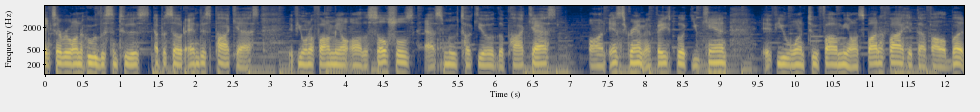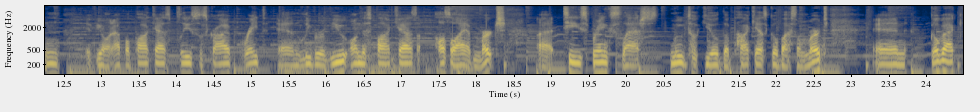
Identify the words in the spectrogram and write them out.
Thanks everyone who listened to this episode and this podcast. If you want to follow me on all the socials at Smooth Tokyo the podcast on Instagram and Facebook, you can. If you want to follow me on Spotify, hit that follow button. If you're on Apple Podcasts, please subscribe, rate, and leave a review on this podcast. Also, I have merch at Teespring slash Smooth Tokyo the podcast. Go buy some merch and go back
